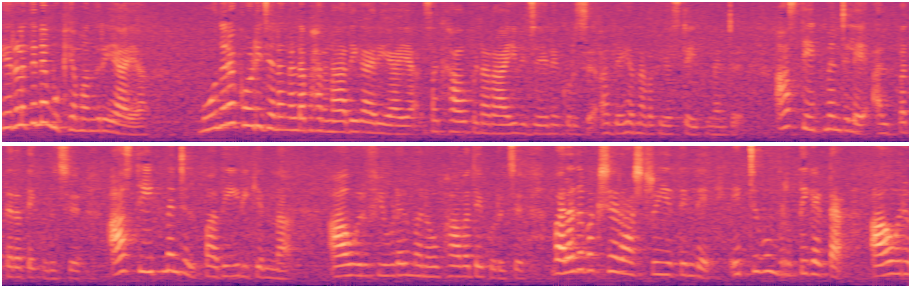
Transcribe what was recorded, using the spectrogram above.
കേരളത്തിന്റെ മുഖ്യമന്ത്രിയായ മൂന്നര കോടി ജനങ്ങളുടെ ഭരണാധികാരിയായ സഖാവ് പിണറായി വിജയനെ കുറിച്ച് അദ്ദേഹം നടത്തിയ സ്റ്റേറ്റ്മെന്റ്. ആ സ്റ്റേറ്റ്മെന്റിലെ അല്പത്തരത്തെക്കുറിച്ച് ആ സ്റ്റേറ്റ്മെന്റിൽ പതിയിരിക്കുന്ന ആ ഒരു ഫ്യൂഡൽ മനോഭാവത്തെക്കുറിച്ച് വലതുപക്ഷ രാഷ്ട്രീയത്തിന്റെ ഏറ്റവും വൃത്തികെട്ട ആ ഒരു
